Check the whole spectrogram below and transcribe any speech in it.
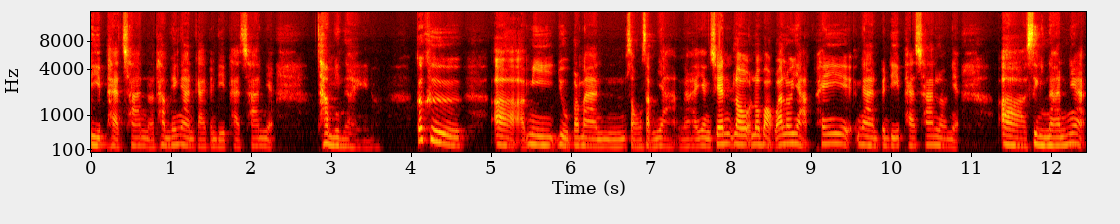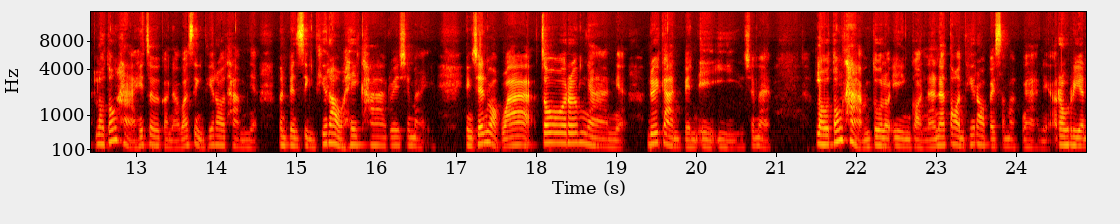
deep passion เนาะทำให้งานกลายเป็น deep passion เนี่ยทำยังไงเนาะก็คือมีอยู่ประมาณ2อสาอย่างนะคะ อย่างเช่นเราเราบอกว่าเราอยากให้งานเป็น deep passion เราเนี่ยสิ่งนั้นเนี่ยเราต้องหาให้เจอก่อนนะว่าสิ่งที่เราทำเนี่ยมันเป็นสิ่งที่เราให้ค่าด้วยใช่ไหม อย่างเช่นบอกว่าโจเริ่มงานเนี่ยด้วยการเป็น AE ใช่ไหม เราต้องถามตัวเราเองก่อนนะนะตอนที่เราไปสมัครงานเนี่ยเราเรียน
